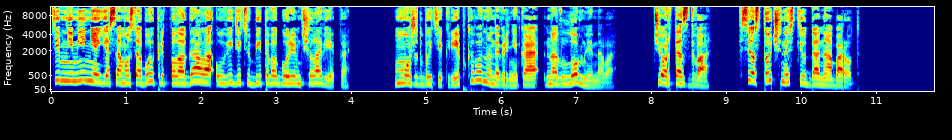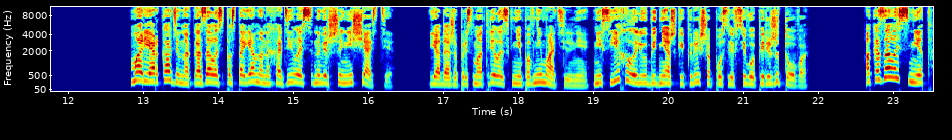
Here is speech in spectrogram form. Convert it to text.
Тем не менее, я само собой предполагала увидеть убитого горем человека, может быть и крепкого, но наверняка надломленного. Чёрта с два. Все с точностью да наоборот. Мария Аркадьевна, казалось, постоянно находилась на вершине счастья. Я даже присмотрелась к ней повнимательнее, не съехала ли у бедняжки крыша после всего пережитого. Оказалось, нет.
